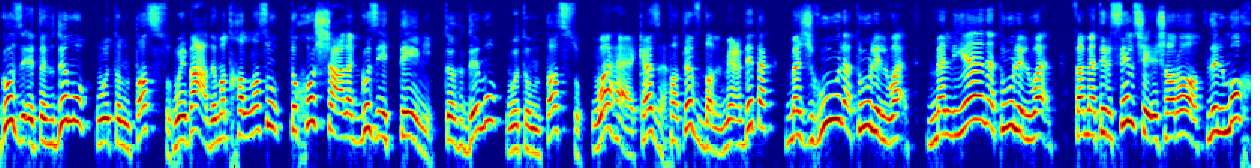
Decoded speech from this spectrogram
جزء تهضمه وتمتصه وبعد ما تخلصه تخش على الجزء التاني تهضمه وتمتصه وهكذا. فتفضل معدتك مشغولة طول الوقت مليانة طول الوقت فما ترسلش إشارات للمخ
